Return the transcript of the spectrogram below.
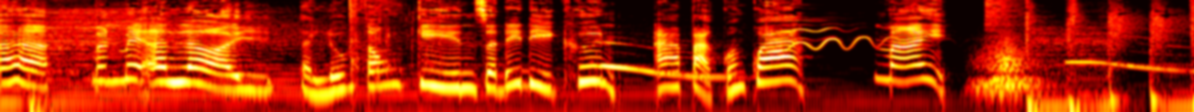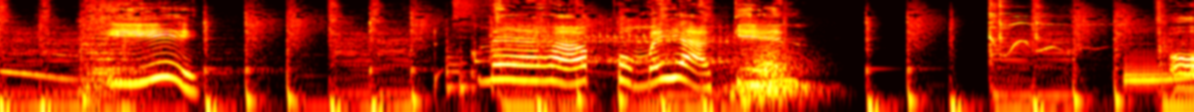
อะมันไม่อร่อย แต่ลูกต้องกินจะได้ดีขึ้น อาปากกว้างๆ ไม่ อี แม่ครับ ผมไม่อยากกิน โอ้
